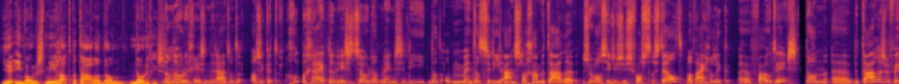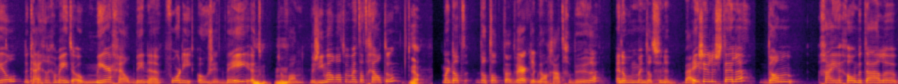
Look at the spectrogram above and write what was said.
je inwoners meer laat betalen dan nodig is. Dan nodig is, inderdaad. Want als ik het goed begrijp, dan is het zo dat mensen die dat op het moment dat ze die aanslag gaan betalen, zoals die dus is vastgesteld, wat eigenlijk uh, fout is, dan uh, betalen ze veel. Dan krijgen de gemeenten ook meer geld binnen voor die OZB. Het mm -hmm. van we zien wel wat we met dat geld doen. Ja. Maar dat, dat dat daadwerkelijk dan gaat gebeuren. En op het moment dat ze het bij zullen stellen, dan ga je gewoon betalen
